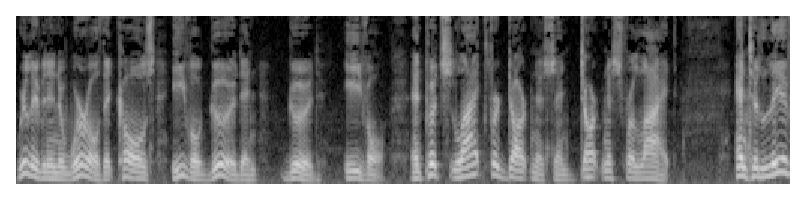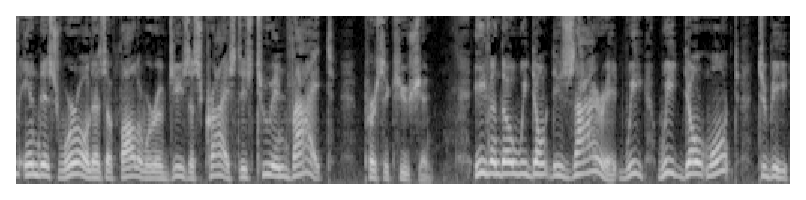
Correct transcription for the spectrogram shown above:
We're living in a world that calls evil good and good evil and puts light for darkness and darkness for light. And to live in this world as a follower of Jesus Christ is to invite persecution. Even though we don't desire it, we, we don't want to be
